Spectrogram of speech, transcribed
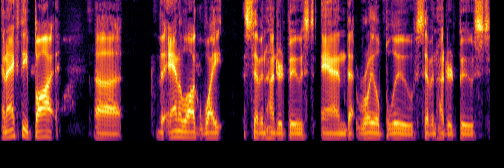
and I actually bought uh, the analog white 700 boost and that royal blue 700 boost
